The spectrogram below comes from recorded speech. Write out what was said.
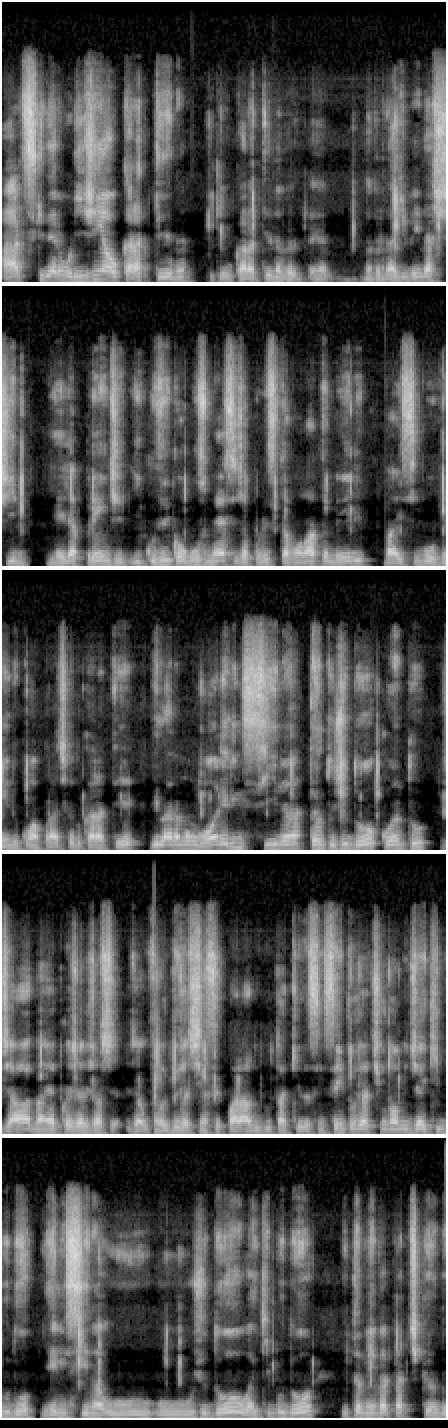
artes que deram origem ao karatê, né? Porque o karatê, na, é, na verdade, vem da China. E aí ele aprende, inclusive com alguns mestres japoneses que estavam lá também, ele vai se envolvendo com a prática do karatê. E lá na Mongólia ele ensina tanto judô quanto já na época já, já, já o fundador já tinha separado do Takeda Sensei, então já tinha o nome de Aikibudo. E aí ele ensina o, o judô, o Aikibudo e também vai praticando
